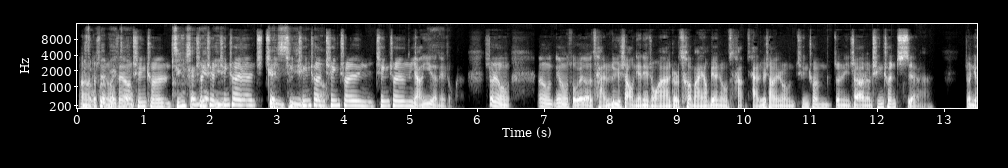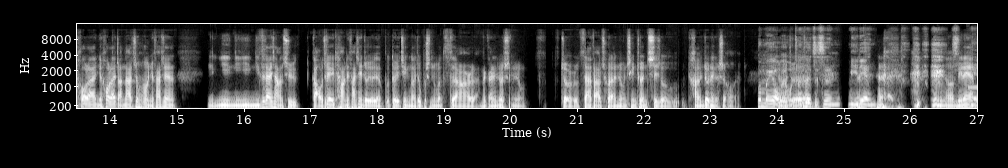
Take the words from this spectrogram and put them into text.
嗯，就是那种非常青春、精神、青春、青春、青青青春、青春、青春洋溢的那种吧，就那种、那种、那种所谓的惨绿少年那种啊，就是策马扬鞭那种惨惨绿少年那种青春，就是你知道那种青春气啊。就你后来，你后来长大之后，你发现，你你你你再想去搞这一套，你发现就有点不对劲了，就不是那么自然而然的感觉，就是那种就是散发出来那种青春气，就好像就那个时候了。都没有，我纯粹只是迷恋，然 后，迷恋迷。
